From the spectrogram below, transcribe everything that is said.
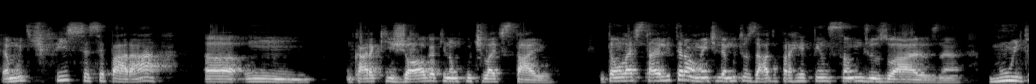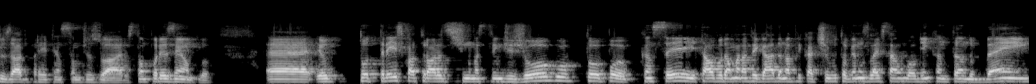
É muito difícil você separar uh, um, um cara que joga que não curte lifestyle. Então, o lifestyle, literalmente, ele é muito usado para retenção de usuários, né? Muito usado para retenção de usuários. Então, por exemplo, é, eu tô três, quatro horas assistindo uma stream de jogo, tô, pô, cansei e tal, vou dar uma navegada no aplicativo, tô vendo os lifestyle, alguém cantando bem,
